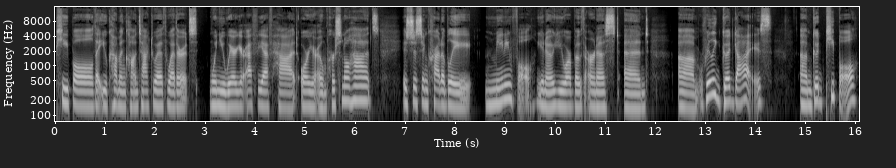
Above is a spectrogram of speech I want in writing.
people that you come in contact with, whether it's when you wear your FVF hat or your own personal hats, is just incredibly meaningful. You know, you are both earnest and um, really good guys, um, good people.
